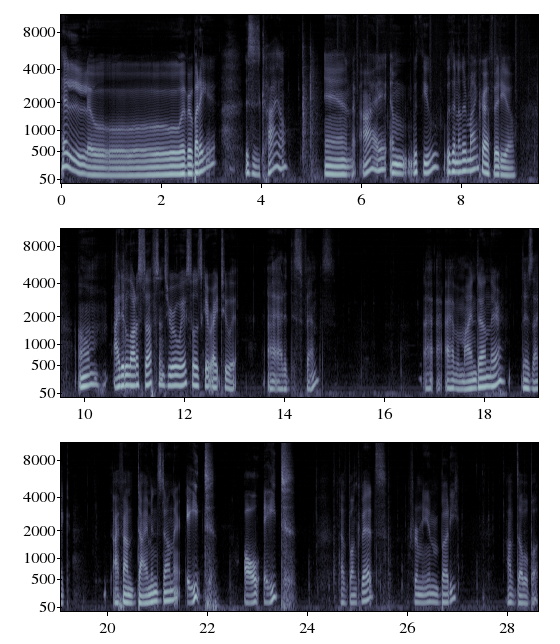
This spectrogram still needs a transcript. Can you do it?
Hello, everybody. This is Kyle, and I am with you with another Minecraft video. Um, I did a lot of stuff since you were away, so let's get right to it. I added this fence. I, I- I have a mine down there. There's like, I found diamonds down there. Eight, all eight. Have bunk beds for me and buddy. I'll have double bu-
